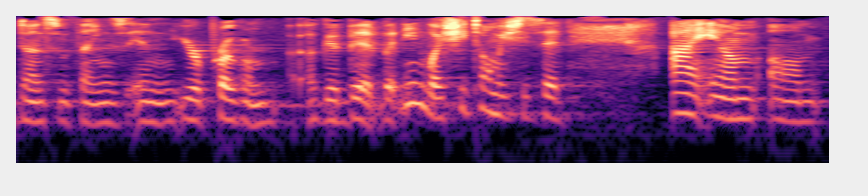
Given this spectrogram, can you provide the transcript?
done some things in your program a good bit. But anyway, she told me, she said, I am um,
